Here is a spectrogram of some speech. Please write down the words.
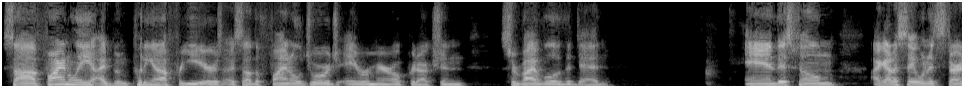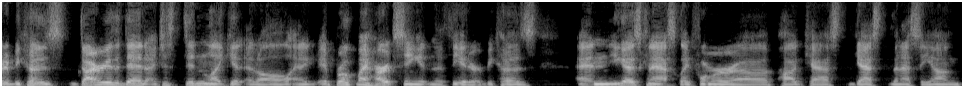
saw finally. I've been putting it off for years. I saw the final George A. Romero production, Survival of the Dead. And this film, I gotta say, when it started, because Diary of the Dead, I just didn't like it at all, and it, it broke my heart seeing it in the theater because. And you guys can ask like former uh, podcast guest Vanessa Young.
